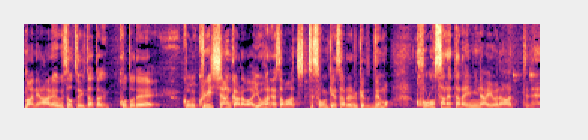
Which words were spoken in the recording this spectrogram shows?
まあねあれ嘘ついたことでこのクリスチャンからはヨハネ様っつって尊敬されるけどでも殺されたら意味ないよなってね。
